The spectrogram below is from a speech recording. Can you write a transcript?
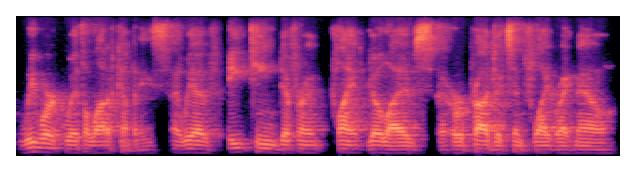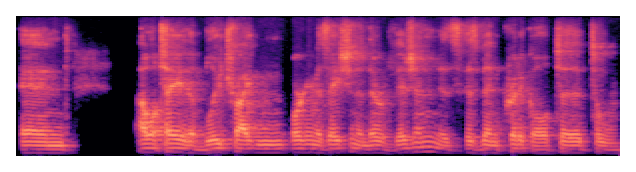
we work with a lot of companies. Uh, we have 18 different client go lives uh, or projects in flight right now. And I will tell you the Blue Triton organization and their vision is, has been critical to, to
